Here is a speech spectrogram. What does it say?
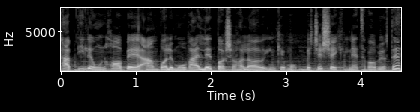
تبدیل اونها به اموال مولد باشه. حالا اینکه به چه شکل این اتفاق بیفته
